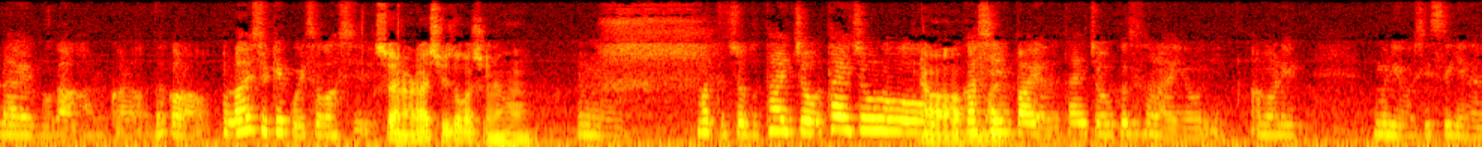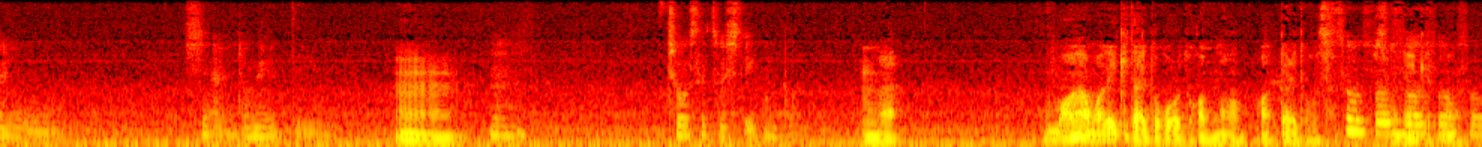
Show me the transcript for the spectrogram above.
ライブがあるから。だから来週結構忙しい。そうやな来週忙しいな。うん。またちょっと体調体調が心配やね。体調を崩さないように。あまり無理をしすぎないようにしないとねっていう、うん。うん、調節していかんと。ほんまや。ほんまはまだ行きたいところとかもなあったりとかすそうそうそうそうそう。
